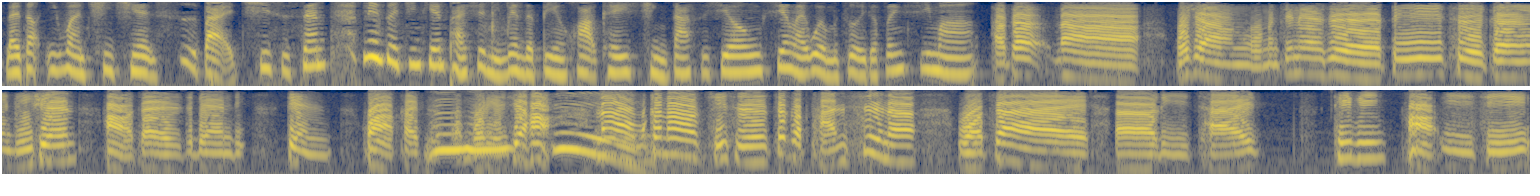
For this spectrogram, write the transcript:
来到一万七千四百七十三。面对今天盘势里面的变化，可以请大师兄先来为我们做一个分析吗？好的，那我想我们今天是第一次跟林轩啊在这边电话开始广播连线哈。是。那我们看到，其实这个盘势呢，我在呃理财 TV 哈以及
